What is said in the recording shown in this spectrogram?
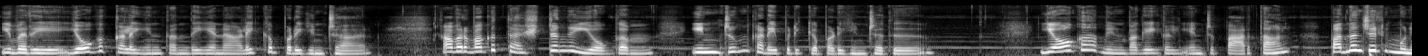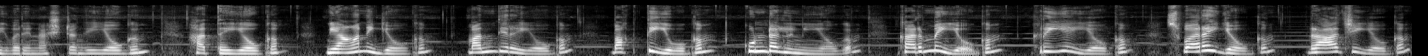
இவரே யோகக்கலையின் தந்தை என அழைக்கப்படுகின்றார். அவர் வகுத்த அஷ்டங்க யோகம் இன்றும் கடைபிடிக்கப்படுகின்றது. யோகாவின் வகைகள் என்று பார்த்தால் பதஞ்சலி முனிவரின் அஷ்டங்க யோகம் ஹத்த யோகம் ஞான யோகம் மந்திர யோகம் பக்தி யோகம் குண்டலினி யோகம் கர்ம யோகம் கிரிய யோகம் ஸ்வர யோகம் ராஜயோகம்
